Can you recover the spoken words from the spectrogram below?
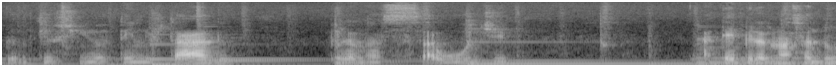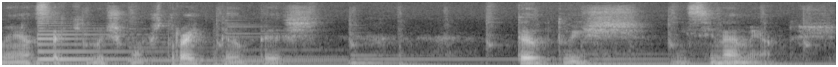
pelo que o Senhor tem nos dado, pela nossa saúde, até pela nossa doença que nos constrói tantas tantos ensinamentos.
